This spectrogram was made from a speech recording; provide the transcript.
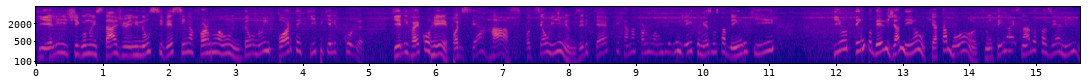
Que ele chegou num estágio, ele não se vê sem a Fórmula 1. Então não importa a equipe que ele que ele vai correr. Pode ser a Haas, pode ser a Williams. Ele quer ficar na Fórmula 1 de algum jeito, mesmo sabendo que que o tempo dele já deu, que acabou, que não tem mais nada a fazer ali.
